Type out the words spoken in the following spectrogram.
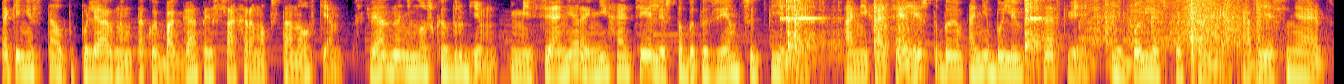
так и не стал популярным в такой богатой сахаром обстановке, связана немножко с другим. Миссионеры не хотели, чтобы туземцы пили. Они хотели, чтобы они были в церкви и были спасены, объясняет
